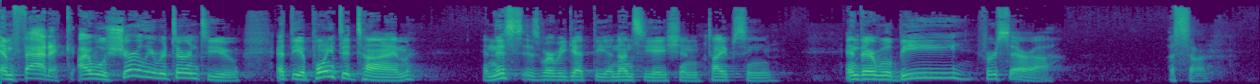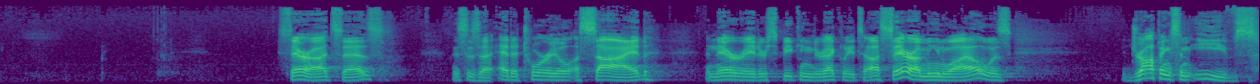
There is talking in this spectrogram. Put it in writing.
emphatic. I will surely return to you at the appointed time. And this is where we get the Annunciation type scene and there will be for Sarah a son. Sarah, it says, this is an editorial aside, the narrator speaking directly to us. Sarah, meanwhile, was dropping some eaves.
